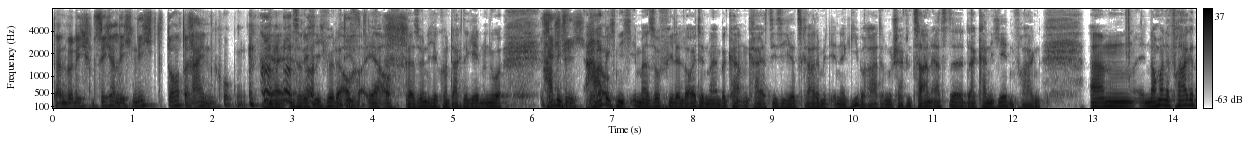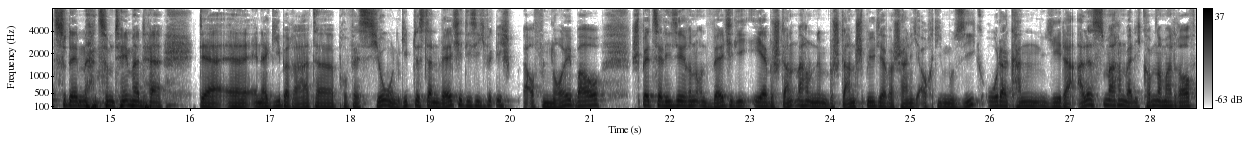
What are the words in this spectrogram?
dann würde ich sicherlich nicht dort reingucken. Ja, ist richtig. Ich würde auch eher auf persönliche Kontakte gehen. Nur habe ich, genau. hab ich nicht immer so viele Leute in meinem Bekanntenkreis, die sich jetzt gerade mit Energieberatung beschäftigen. Zahnärzte, da kann ich jeden fragen. Ähm, Nochmal eine Frage zu dem, zum Thema der, der äh, Energieberaterprofession. Gibt es dann welche, die sich wirklich auf Neubau spezialisieren und welche, die eher Bestand machen? Und im Bestand spielt ja wahrscheinlich auch die Musik. Oder kann jeder alles machen? Weil ich komme nochmal drauf.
